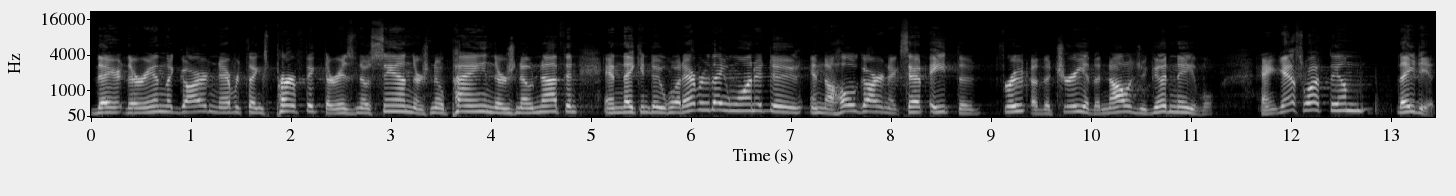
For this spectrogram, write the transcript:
They're, they're in the garden, everything's perfect, there is no sin, there's no pain, there's no nothing, and they can do whatever they want to do in the whole garden except eat the fruit of the tree of the knowledge of good and evil. And guess what them they did?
